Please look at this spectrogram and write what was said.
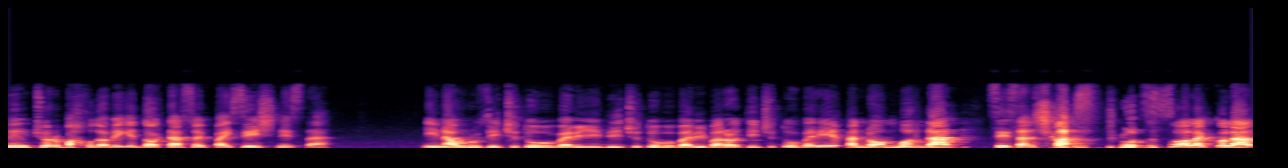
میگیم چرا به خدا میگه دکتر صاحب پیسیش نیسته این نوروزی چطور ببری ایدی چطور ببری براتی چطور ببری؟ نام ماندن 360 روز سال کلا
